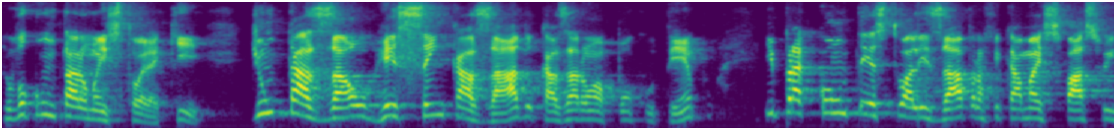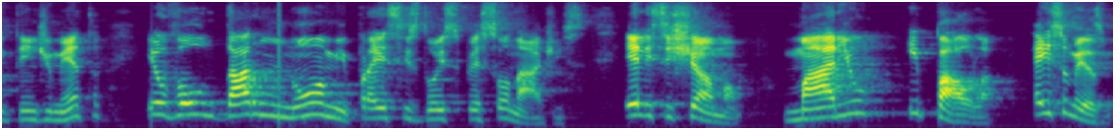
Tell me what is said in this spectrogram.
Eu vou contar uma história aqui de um casal recém-casado, casaram há pouco tempo, e para contextualizar, para ficar mais fácil o entendimento, eu vou dar um nome para esses dois personagens. Eles se chamam Mário e Paula. É isso mesmo.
